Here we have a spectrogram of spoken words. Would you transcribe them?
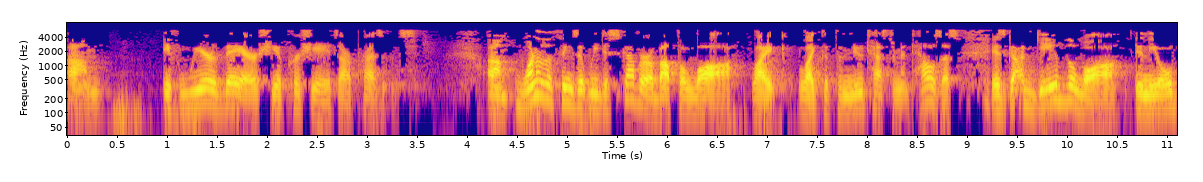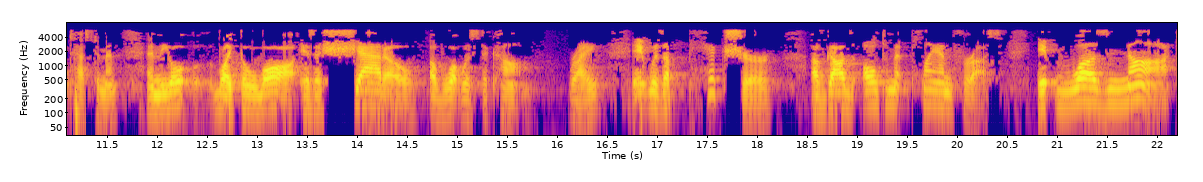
Um, if we're there, she appreciates our presence. Um, one of the things that we discover about the law, like, like that the New Testament tells us, is God gave the law in the Old Testament, and the old, like the law is a shadow of what was to come, right? It was a picture of God's ultimate plan for us. It was not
